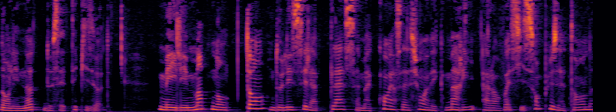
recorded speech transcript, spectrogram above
dans les notes de cet épisode. Mais il est maintenant temps de laisser la place à ma conversation avec Marie. Alors voici sans plus attendre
